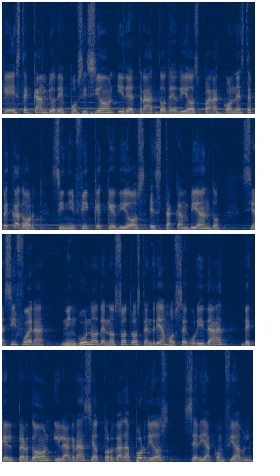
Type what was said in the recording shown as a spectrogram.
que este cambio de posición y de trato de Dios para con este pecador signifique que Dios está cambiando. Si así fuera, ninguno de nosotros tendríamos seguridad de que el perdón y la gracia otorgada por Dios sería confiable.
